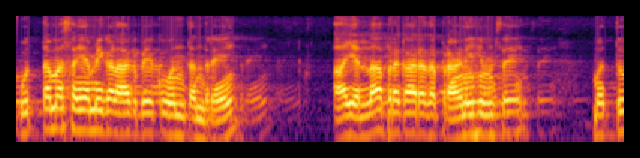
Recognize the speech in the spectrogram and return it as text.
ಉತ್ತಮ ಸಂಯಮಿಗಳಾಗಬೇಕು ಅಂತಂದ್ರೆ, ಆ ಎಲ್ಲ ಪ್ರಕಾರದ ಪ್ರಾಣಿ ಹಿಂಸೆ ಮತ್ತು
